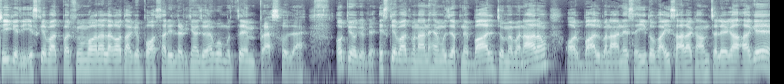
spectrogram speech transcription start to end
ठीक है जी इसके बाद परफ्यूम वगैरह लगाओ ताकि बहुत सारी लड़कियाँ जो हैं वो मुझसे इम्प्रेस हो जाएँ। ओके ओके ओके इसके बाद बनाने हैं मुझे अपने बाल, जो मैं बना रहा हूँ। और बाल बनाने से ही तो भाई सारा काम चलेगा आगे।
